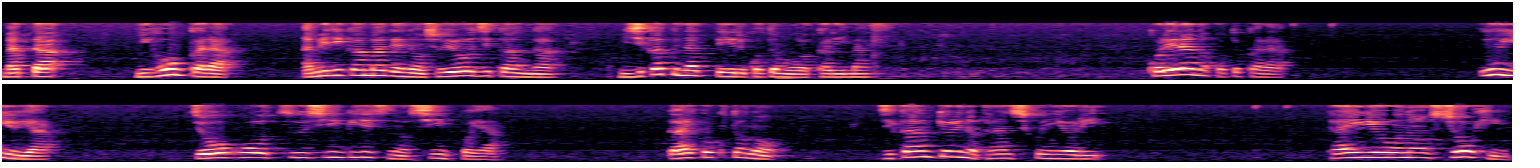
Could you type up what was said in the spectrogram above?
また、日本からアメリカまでの所要時間が短くなっていることもわかります。これらのことから、運輸や情報通信技術の進歩や外国との時間距離の短縮により大量の商品、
